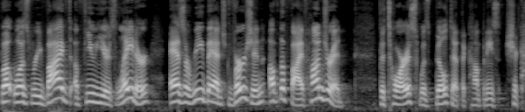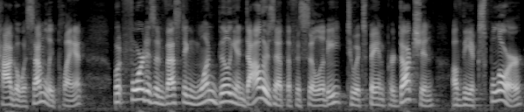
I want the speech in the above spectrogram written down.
but was revived a few years later as a rebadged version of the 500. The Taurus was built at the company's Chicago assembly plant, but Ford is investing $1 billion at the facility to expand production of the Explorer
